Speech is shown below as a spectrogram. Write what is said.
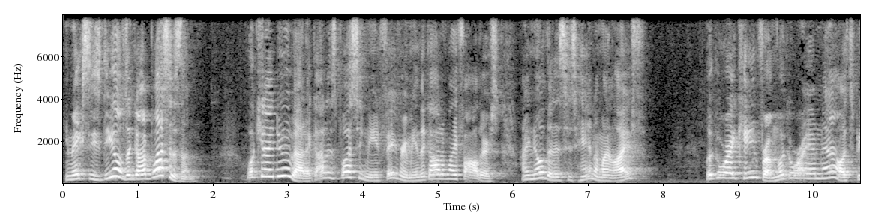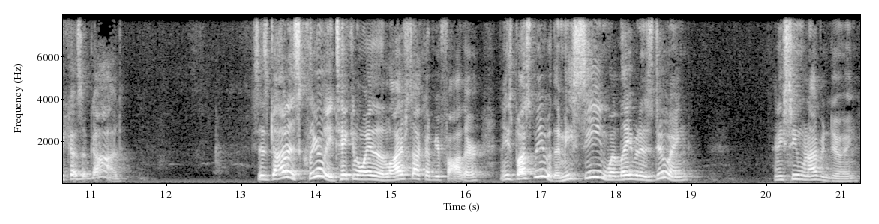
He makes these deals, and God blesses them. What can I do about it? God is blessing me and favoring me, the God of my fathers. I know that it's His hand on my life. Look at where I came from. Look at where I am now. It's because of God. He says, God has clearly taken away the livestock of your father, and He's blessed me with them. He's seen what Laban is doing, and He's seen what I've been doing,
